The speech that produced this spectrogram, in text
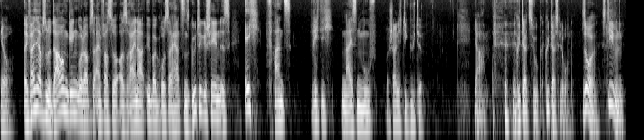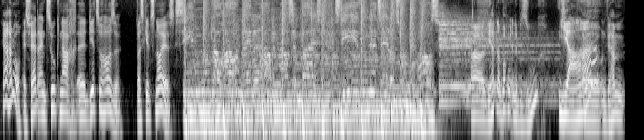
Jo. Ich weiß nicht, ob es nur darum ging oder ob es einfach so aus reiner übergroßer Herzensgüte geschehen ist. Ich fand's richtig niceen Move. Wahrscheinlich die Güte. Ja, Güterzug, Gütersloh. So, Steven. Ja, hallo. Es fährt ein Zug nach äh, dir zu Hause. Was gibt's Neues? Steven und Laura und Mabel haben ein Haus im Wald. Steven, erzähl uns von dem Haus. Äh, wir hatten am Wochenende Besuch Ja. äh, und wir haben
